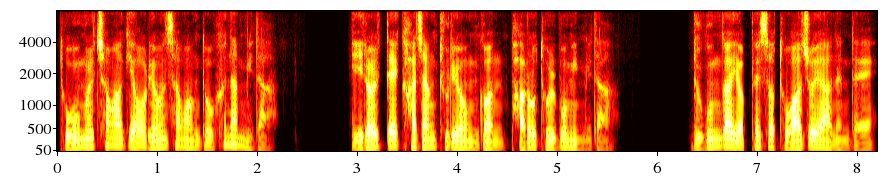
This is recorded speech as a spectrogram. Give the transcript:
도움을 청하기 어려운 상황도 흔합니다. 이럴 때 가장 두려운 건 바로 돌봄입니다. 누군가 옆에서 도와줘야 하는데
